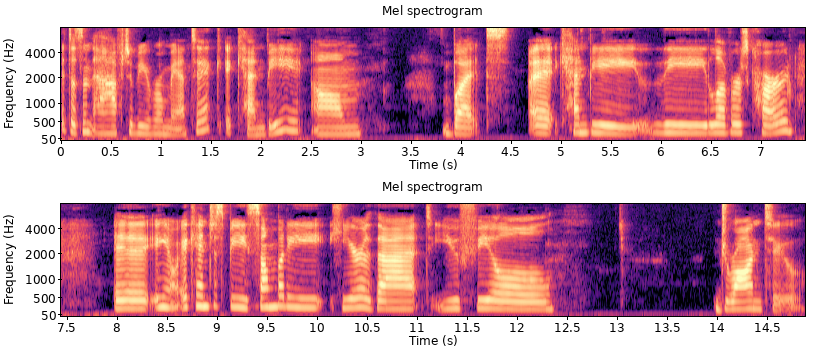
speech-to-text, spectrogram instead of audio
It doesn't have to be romantic. It can be, um, but it can be the lover's card. It, you know, it can just be somebody here that you feel drawn to,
